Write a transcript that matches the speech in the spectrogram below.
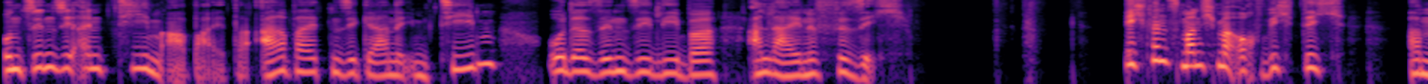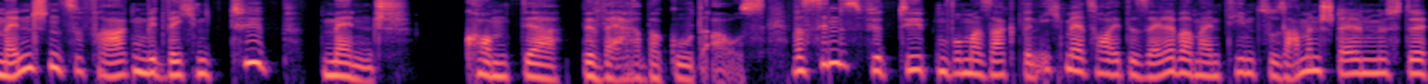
Und sind Sie ein Teamarbeiter? Arbeiten Sie gerne im Team oder sind Sie lieber alleine für sich? Ich finde es manchmal auch wichtig, Menschen zu fragen, mit welchem Typ Mensch kommt der Bewerber gut aus? Was sind es für Typen, wo man sagt, wenn ich mir jetzt heute selber mein Team zusammenstellen müsste,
